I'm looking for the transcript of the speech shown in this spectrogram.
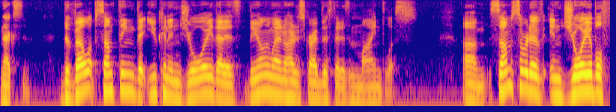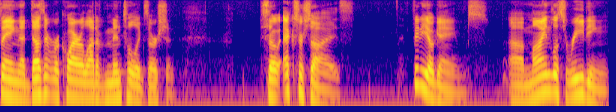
Next, develop something that you can enjoy that is the only way I know how to describe this that is mindless um, some sort of enjoyable thing that doesn't require a lot of mental exertion. So, exercise, video games, uh, mindless reading,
